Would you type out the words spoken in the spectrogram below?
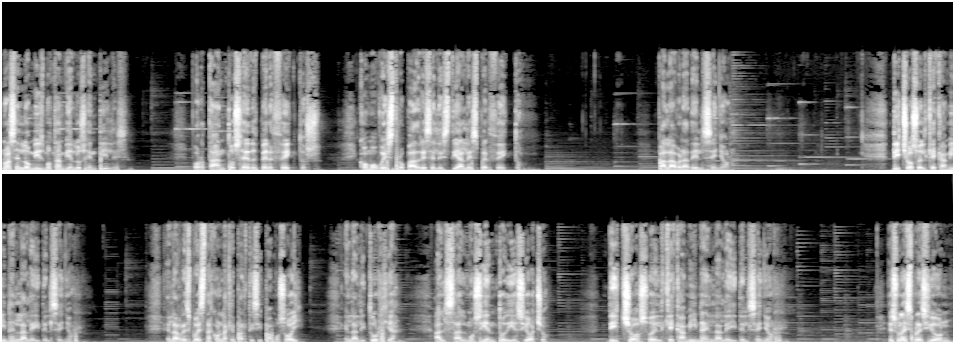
¿No hacen lo mismo también los gentiles? Por tanto, sed perfectos, como vuestro Padre Celestial es perfecto. Palabra del Señor. Dichoso el que camina en la ley del Señor. Es la respuesta con la que participamos hoy en la liturgia al Salmo 118. Dichoso el que camina en la ley del Señor. Es una expresión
